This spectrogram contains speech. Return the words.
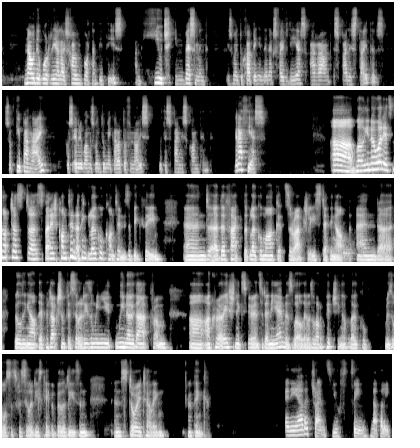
Now the world realize how important it is and huge investment is going to happen in the next five years around Spanish titles. So keep an eye because everyone is going to make a lot of noise with the Spanish content. Gracias. Ah, well, you know what? It's not just uh, Spanish content. I think local content is a big theme. And uh, the fact that local markets are actually stepping up and uh, building out their production facilities. And we, we know that from uh, our Croatian experience at NEM as well. There was a lot of pitching of local resources, facilities, capabilities, and and storytelling, I think. Any other trends you've seen, Natalie?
